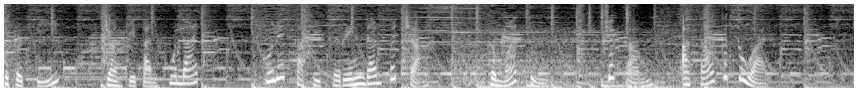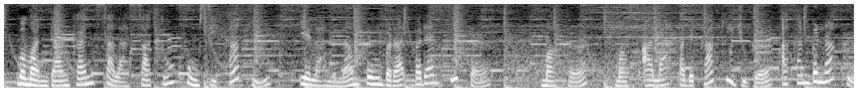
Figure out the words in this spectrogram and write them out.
seperti jangkitan kulat, kulit kaki kering dan pecah, kematu, cekam atau ketuat. Memandangkan salah satu fungsi kaki ialah menampung berat badan kita maka masalah pada kaki juga akan berlaku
